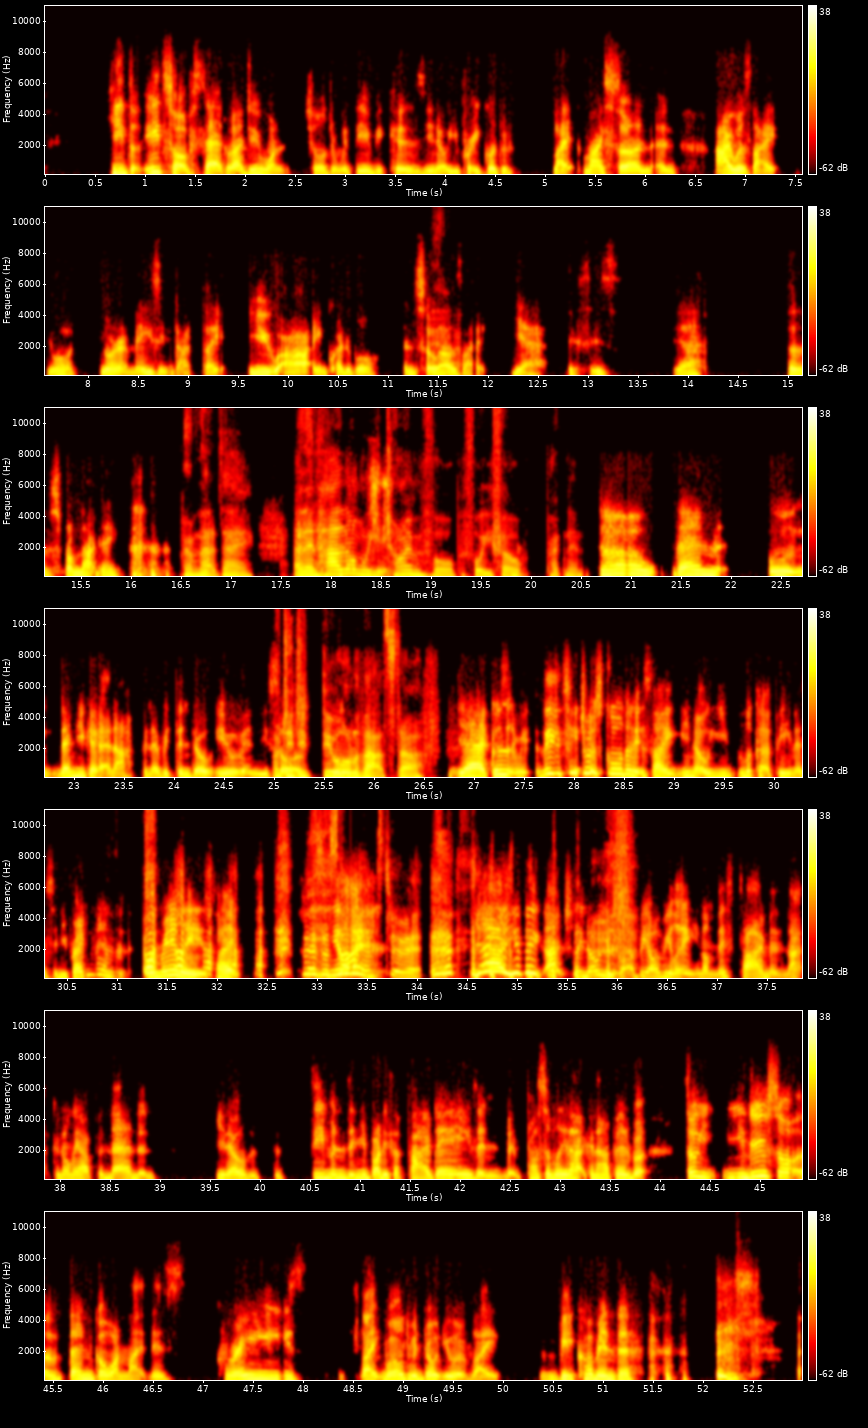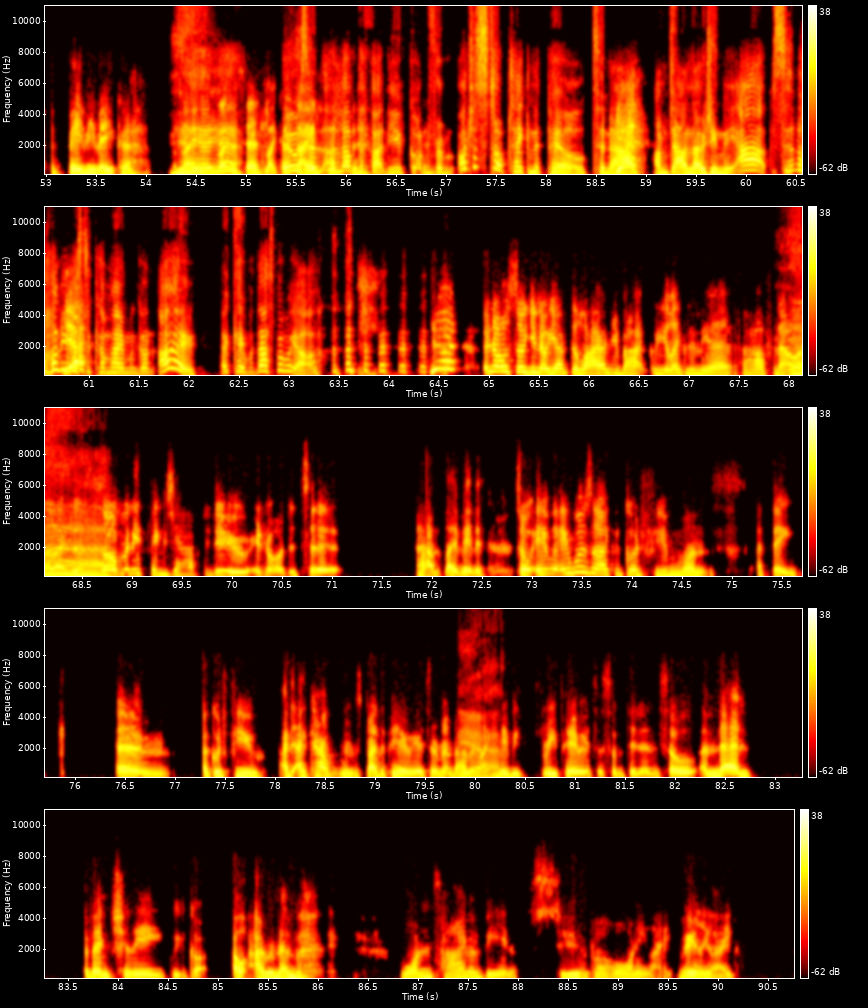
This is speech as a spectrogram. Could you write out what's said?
he he sort of said, "Well, I do want children with you because you know you're pretty good with like my son," and I was like, "You're you're amazing, Dad. Like you are incredible." And so yeah. I was like, "Yeah, this is yeah." So it was from that day. from that day, and then how long were you trying for before you fell mm. pregnant? So then then you get an app and everything, don't you? And you oh, did you do all of that stuff? Yeah, because they teach you at school that it's like you know you look at a penis and you're pregnant, and really it's like there's a science like, to it. yeah, you think actually no, you've got to be ovulating on this time, and that can only happen then, and you know the, the semen's in your body for five days, and possibly that can happen, but so you, you do sort of then go on like this crazy like whirlwind, don't you, of like becoming a, a baby maker. Yeah, like, yeah, yeah. like you said, like I. I love the fact that you've gone from I'll just stop taking the pill to now Yeah. I'm downloading the apps. Ollie Yeah. must have come home and gone, oh, okay, but that's where we are. Yeah, and also, you know, you have to lie on your back with your legs in the air for half an hour. Like there's so many things you have to do in order to have like make this. So it it was like a good few months, I think. Um a good few I, I count months by the periods. I remember having Yeah. like maybe three periods or something. And so and then eventually we got oh I remember one time of being super horny, like really like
